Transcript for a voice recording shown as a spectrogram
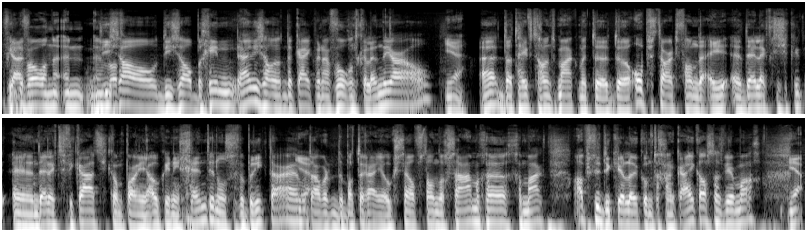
Of in ieder geval een... een, een Die wat- zal, die zal begin, die zal, dan kijken we naar volgend kalenderjaar al. Ja. Eh, dat heeft gewoon te maken met de, de opstart van de, e- de, eh, de elektrificatiecampagne ook in Gent, in onze fabriek daar. Ja. Want daar worden de batterijen ook zelfstandig samengemaakt. Absoluut een keer leuk om te gaan kijken als dat weer mag. Ja.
